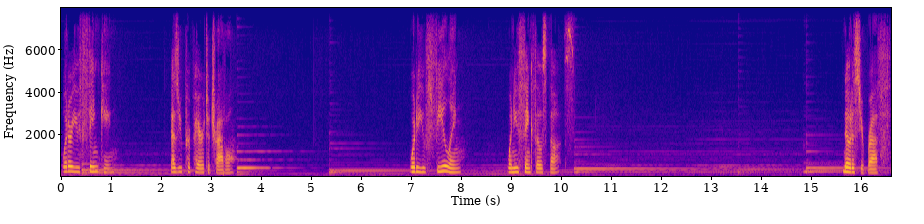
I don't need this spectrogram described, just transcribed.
What are you thinking as you prepare to travel? What are you feeling when you think those thoughts? Notice your breath.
